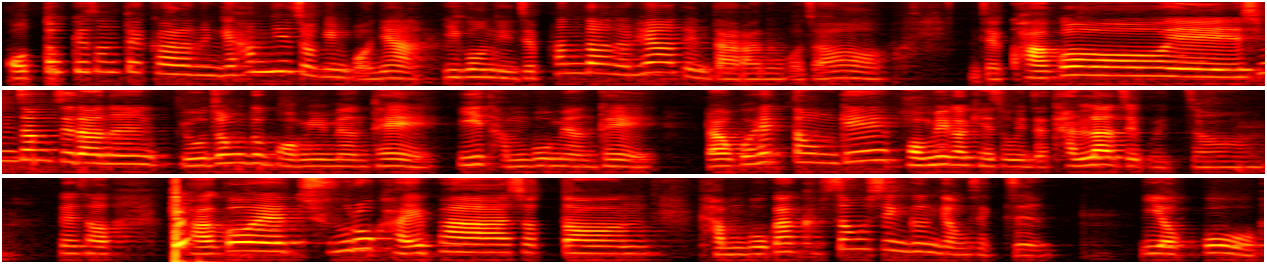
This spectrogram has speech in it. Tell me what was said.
어떻게 선택하라는 게 합리적인 거냐 이건 이제 판단을 해야 된다라는 거죠. 이제 과거에 심장 질환은 요 정도 범위면 돼, 이 담보면 돼 라고 했던 게 범위가 계속 이제 달라지고 있죠. 그래서 과거에 주로 가입하셨던 담보가 급성심근경색증 이었고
